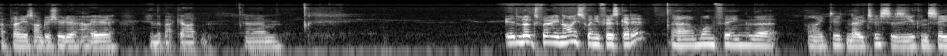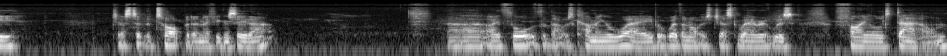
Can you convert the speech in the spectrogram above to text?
have plenty of time to shoot it out here in the back garden. Um, it looks very nice when you first get it. Um, one thing that I did notice, is you can see just at the top, I don't know if you can see that, uh, I thought that that was coming away, but whether or not it's just where it was filed down,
